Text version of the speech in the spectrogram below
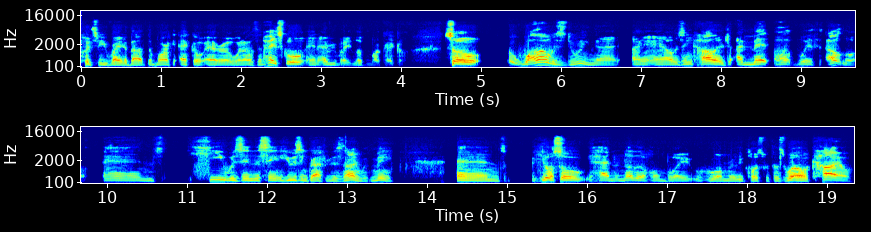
puts me right about the Marc Ecko era when I was in high school and everybody loved Marc Ecko. So while I was doing that, I, and I was in college, I met up with Outlaw, and he was in the same he was in graphic design with me. And he also had another homeboy who i'm really close with as well kyle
